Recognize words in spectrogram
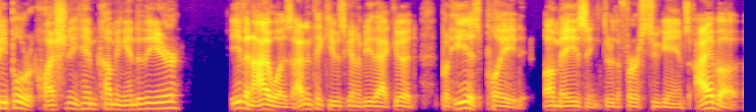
people were questioning him coming into the year. Even I was. I didn't think he was going to be that good, but he has played amazing through the first two games. I have a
